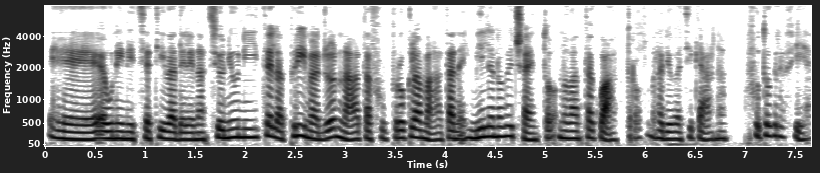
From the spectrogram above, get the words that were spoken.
Eh, è un'iniziativa delle Nazioni Unite, la prima giornata fu proclamata nel 1994. Radio Vaticana. Fotografie.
